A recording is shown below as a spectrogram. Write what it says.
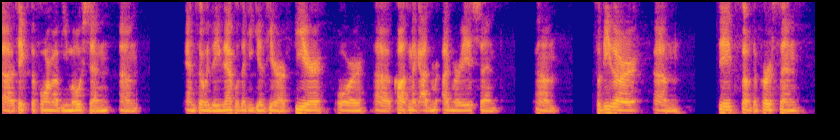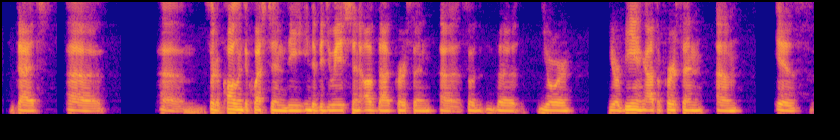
uh, takes the form of emotion um, and so the examples that he gives here are fear or uh, cosmic adm- admiration. Um, so these are um, states of the person that uh, um, sort of call into question the individuation of that person. Uh, so the your your being as a person um, is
